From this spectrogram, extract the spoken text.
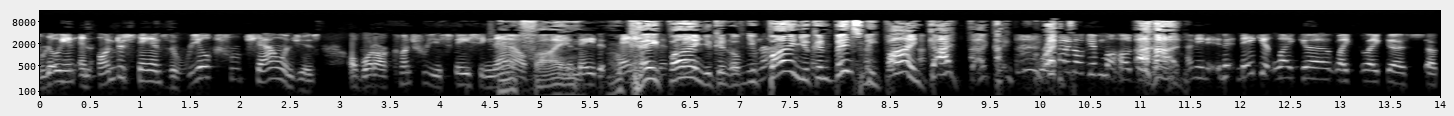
brilliant and understands the real true challenges of what our country is facing now. Oh, fine. in a way that many- okay, fine. You can. You not. fine. You convince me. Fine. God. I, gotta go give him a hug. God. I mean, make it like uh, like like uh, uh,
